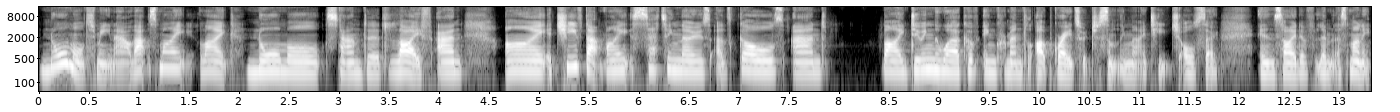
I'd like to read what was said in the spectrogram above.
normal to me now. That's my like normal standard life. And I achieved that by setting those as goals and by doing the work of incremental upgrades, which is something that I teach also inside of Limitless Money.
